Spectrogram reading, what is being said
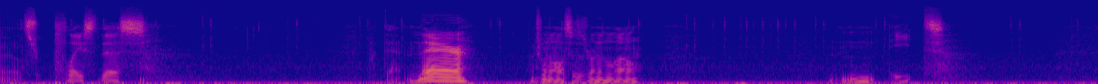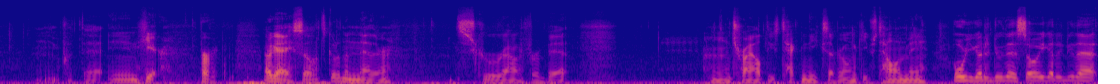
Uh, let's replace this. Put that in there. Which one else is running low? Eight. And put that in here. Perfect. Okay, so let's go to the nether. Screw around for a bit and try out these techniques everyone keeps telling me. Oh, you gotta do this. Oh, you gotta do that.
